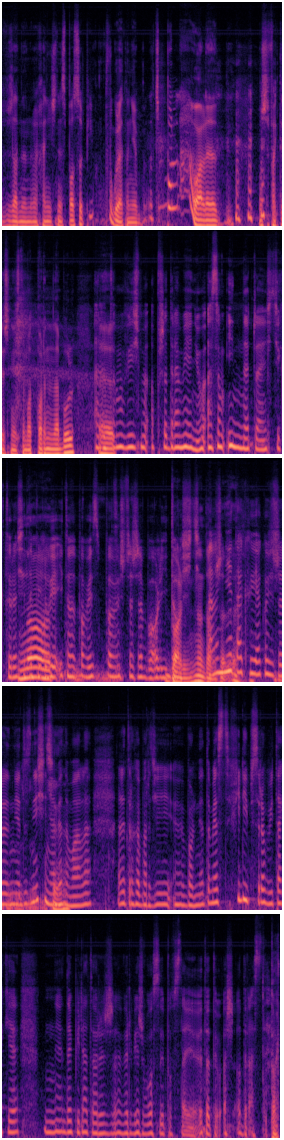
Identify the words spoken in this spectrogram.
w żaden mechaniczny sposób i w ogóle to nie znaczy bolało, ale może faktycznie jestem odporny na ból. Ale to e, mówiliśmy o przedramieniu, a są inne części, które się no, depiluje i to powiedz, powiem szczerze, boli Boli, dość. no dobrze. Ale nie tak jakoś, że nie do zniesienia, wiadomo, ale, ale trochę bardziej e, boli. Natomiast Philips robi takie mm, depilatory, że wyrwiesz włosy, powstaje tatuaż, odrasta. Tak,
